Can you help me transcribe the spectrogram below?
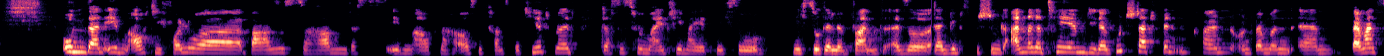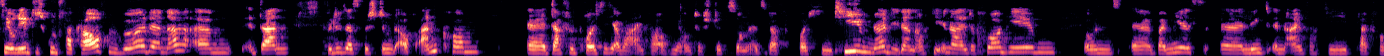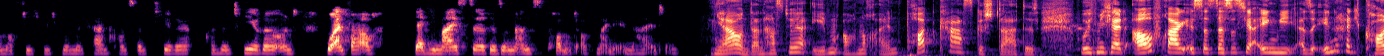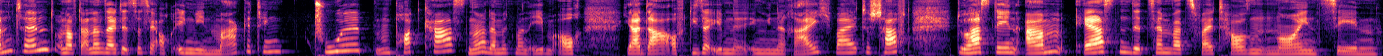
um dann eben auch die Follower-Basis zu haben, dass es eben auch nach außen transportiert wird. Das ist für mein Thema jetzt nicht so nicht so relevant. Also da gibt es bestimmt andere Themen, die da gut stattfinden können. Und wenn man ähm, wenn man es theoretisch gut verkaufen würde, ne, ähm, dann würde das bestimmt auch ankommen. Äh, dafür bräuchte ich aber einfach auch mehr Unterstützung. Also dafür bräuchte ich ein Team, ne, die dann auch die Inhalte vorgeben und äh, bei mir ist äh, LinkedIn einfach die Plattform, auf die ich mich momentan konzentriere, konzentriere und wo einfach auch ja die meiste Resonanz kommt auf meine Inhalte. Ja, und dann hast du ja eben auch noch einen Podcast gestartet, wo ich mich halt auch frage, ist das, das ist ja irgendwie, also Inhalt, Content und auf der anderen Seite ist das ja auch irgendwie ein Marketing Tool, ein Podcast, ne, damit man eben auch ja da auf dieser Ebene irgendwie eine Reichweite schafft. Du hast den am 1. Dezember 2019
